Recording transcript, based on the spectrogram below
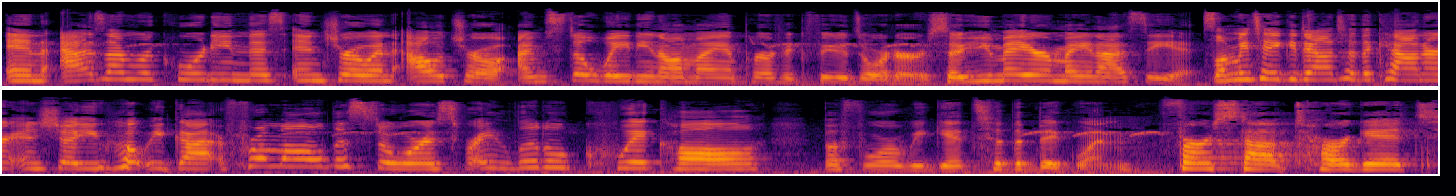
and as I'm recording this intro and outro, I'm still waiting on my Imperfect Foods order, so you may or may not see it. So let me take you down to the counter and show you what we got from all the stores for a little quick haul before we get to the big one. First stop, Target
